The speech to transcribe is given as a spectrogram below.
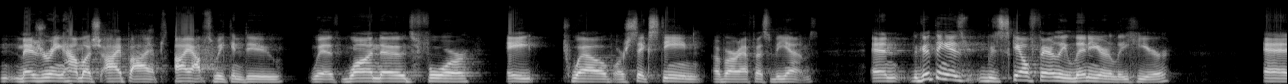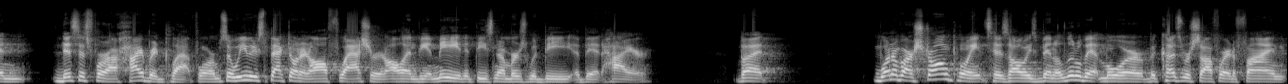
measuring how much IOPS, we can do with one nodes, four, eight, 12, or 16 of our FSVMs. And the good thing is we scale fairly linearly here. And this is for our hybrid platform. So we would expect on an all flash or an all NVMe that these numbers would be a bit higher. But one of our strong points has always been a little bit more, because we're software defined,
